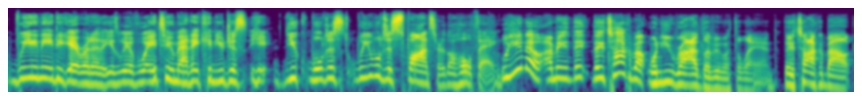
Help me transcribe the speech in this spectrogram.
we need to get rid of these. We have way too many. Can you just you we'll just we will just sponsor the whole thing." Well, you know, I mean, they, they talk about when you ride living with the land. They talk about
